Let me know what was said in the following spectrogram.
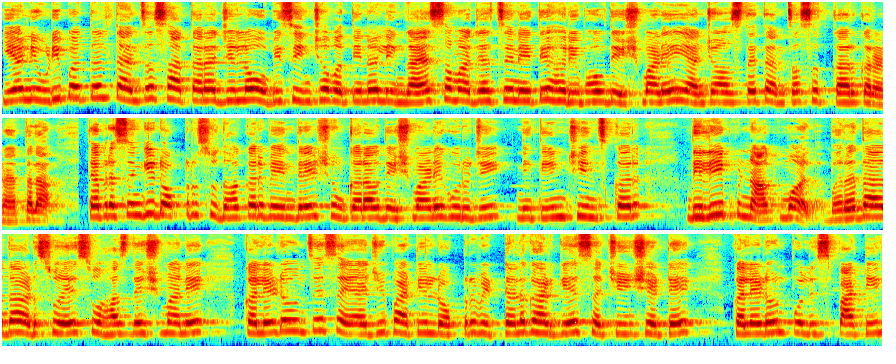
या निवडीबद्दल त्यांचा सातारा जिल्हा ओबीसींच्या वतीनं लिंगायत समाजाचे नेते हरिभाऊ देशमाने यांच्या हस्ते त्यांचा सत्कार करण्यात आला. त्याप्रसंगी डॉक्टर सुधाकर बेंद्रे शंकरराव देशमाने गुरुजी नितीन चिंचकर दिलीप नागमल भरदादा अडसुळे सुहास देशमाने कलेडोनचे सयाजी पाटील डॉक्टर विठ्ठल घाडगे सचिन शेटे कलेडोन पोलीस पाटील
